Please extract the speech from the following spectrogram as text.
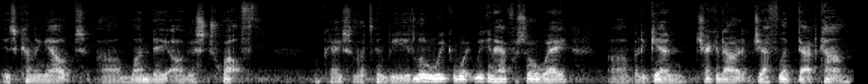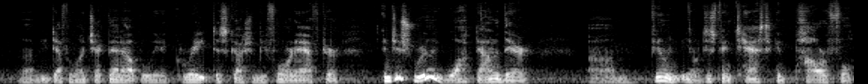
is coming out uh, Monday, August 12th. Okay, so that's going to be a little week away, week and a half or so away. Uh, but again, check it out at jefflip.com. Uh, you definitely want to check that out. But we had a great discussion before and after, and just really walked out of there um, feeling you know just fantastic and powerful,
